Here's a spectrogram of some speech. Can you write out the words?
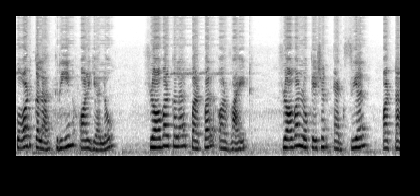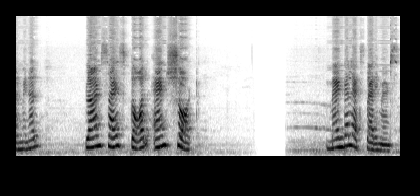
Pod color green or yellow. Flower color purple or white. Flower location axial or terminal plant size tall and short. Mendel experiments.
